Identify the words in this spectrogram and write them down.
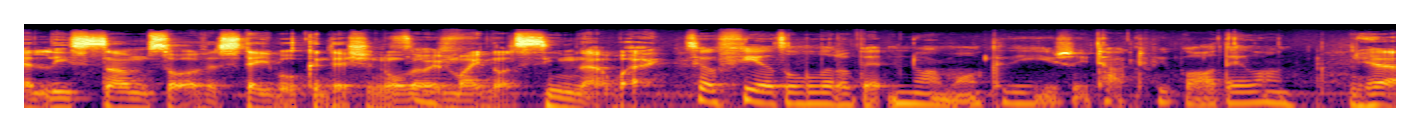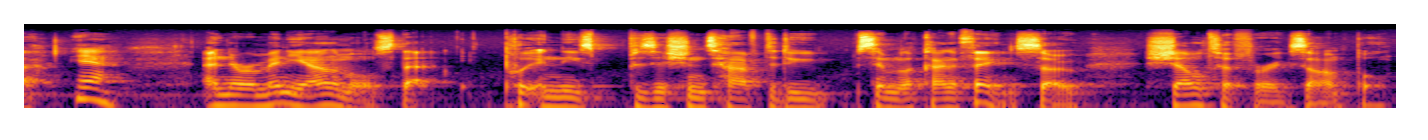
at least some sort of a stable condition, although it might not seem that way. So it feels a little bit normal because you usually talk to people all day long. Yeah. Yeah. And there are many animals that put in these positions have to do similar kind of things. So, shelter, for example,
